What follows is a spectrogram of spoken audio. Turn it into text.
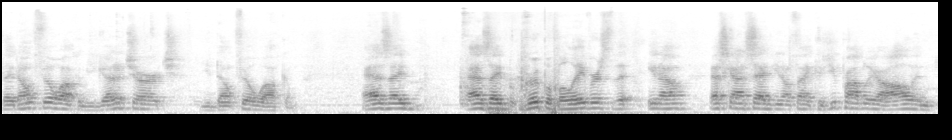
They don't feel welcome. You go to church, you don't feel welcome. As a as a group of believers, that you know, that's kind of sad. You don't think because you probably are all in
